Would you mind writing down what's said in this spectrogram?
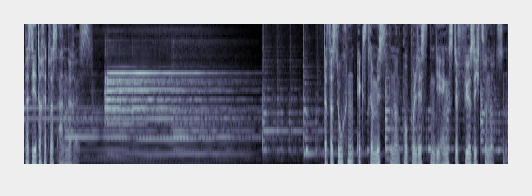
passiert doch etwas anderes. Da versuchen Extremisten und Populisten die Ängste für sich zu nutzen,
